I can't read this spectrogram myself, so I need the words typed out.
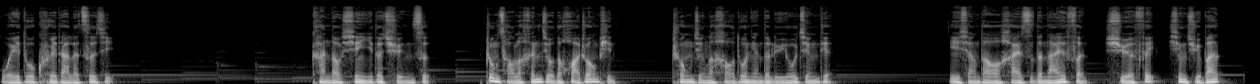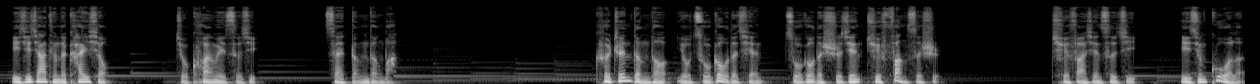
唯独亏待了自己。看到心仪的裙子，种草了很久的化妆品，憧憬了好多年的旅游景点，一想到孩子的奶粉、学费、兴趣班以及家庭的开销，就宽慰自己。再等等吧。可真等到有足够的钱、足够的时间去放肆时，却发现自己已经过了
